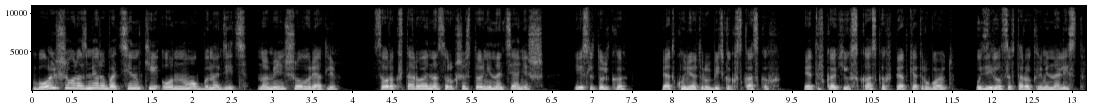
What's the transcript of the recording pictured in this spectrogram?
«Большего размера ботинки он мог бы надеть, но меньшего вряд ли. Сорок второй на сорок шестой не натянешь, если только пятку не отрубить, как в сказках. Это в каких сказках пятки отрубают? Удивился второй криминалист.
